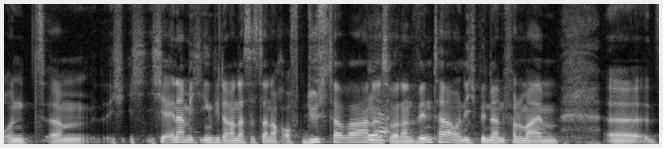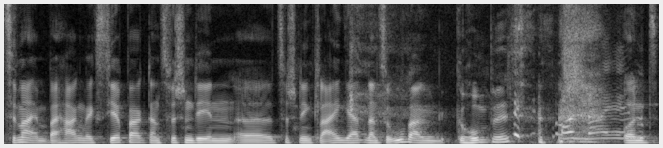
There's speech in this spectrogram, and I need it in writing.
Und ähm, ich, ich, ich erinnere mich irgendwie daran, dass es dann auch oft düster war. Ne? Ja. Es war dann Winter und ich bin dann von meinem äh, Zimmer im, bei Hagenbecks Tierpark dann zwischen den, äh, zwischen den Kleingärten dann zur U-Bahn gehumpelt. Oh nein. und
